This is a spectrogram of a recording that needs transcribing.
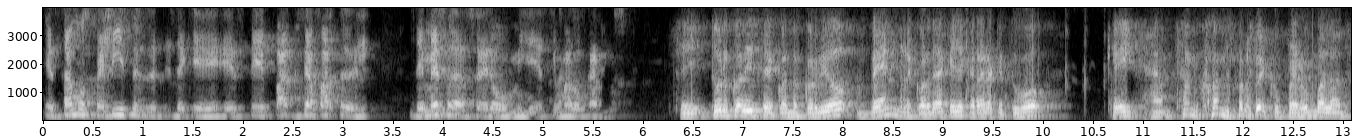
estamos felices de, que esté, sea parte de Mesa de Acero, mi estimado Carlos. Sí, Turco dice, cuando corrió Ben, recordé aquella carrera que tuvo Case Hampton cuando recuperó un balón.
